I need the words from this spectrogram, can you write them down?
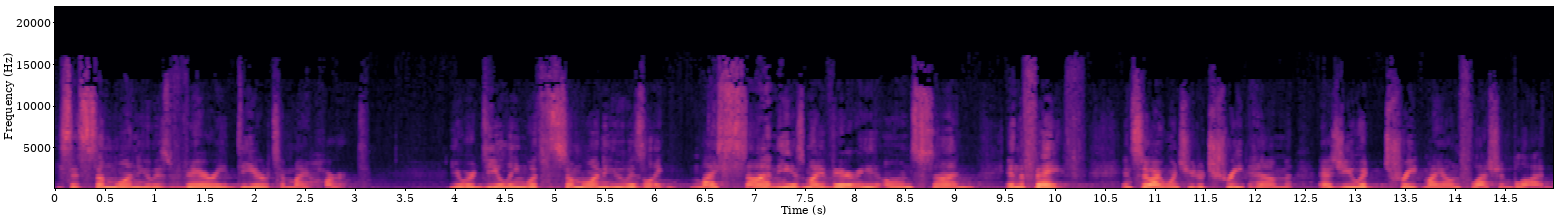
He says, Someone who is very dear to my heart. You are dealing with someone who is like my son. He is my very own son in the faith. And so I want you to treat him as you would treat my own flesh and blood.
